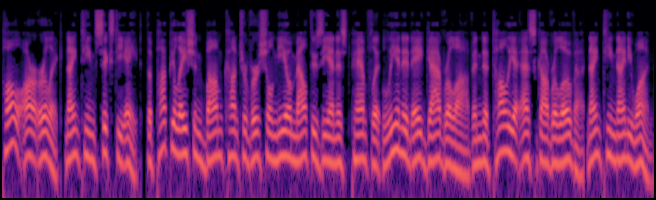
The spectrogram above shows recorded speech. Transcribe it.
Paul R. Ehrlich 1968, The Population Bomb Controversial Neo-Malthusianist pamphlet Leonid A. Gavrilov and Natalia S. Gavrilova 1991,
